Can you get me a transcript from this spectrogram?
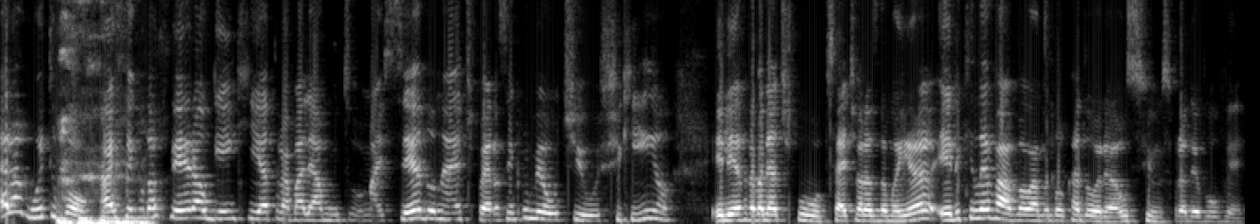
Era muito bom. Aí segunda-feira, alguém que ia trabalhar muito mais cedo, né? Tipo, era sempre o meu tio Chiquinho. Ele ia trabalhar, tipo, sete horas da manhã. Ele que levava lá na locadora os filmes para devolver.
